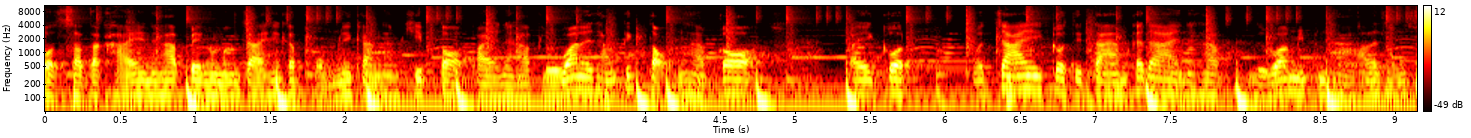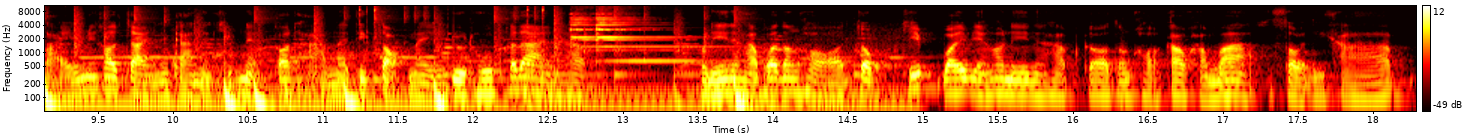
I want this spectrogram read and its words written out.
กด subscribe นะครับ เป็นกำลังใจให้กับผมในการทำคลิปต่อไปนะครับ หรือว่าในทาง TikTok นะครับก็ ไปกดหัวใจกดติดตามก็ได้นะครับ หรือว่ามีปัญหาอะไรสงสัยไม่เข้าใจในการในคลิปเนี่ยก็ถามใน TikTok ใน YouTube ก็ได้นะครับ วันนี้นะครับก็ต้องขอจบคลิปไว้เพียงเท่านี้นะครับ ก็ต้องขอกล่าวคำว่า สวัสดีครับ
